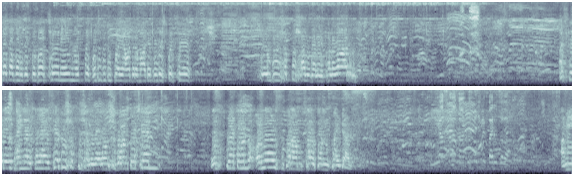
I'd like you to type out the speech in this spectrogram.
এই দেখতে পাচ্ছেন এই মুহূর্তে গুটি গুটি পায়ে আমাদের মাঠে প্রবেশ করছে সেই দুই শক্তিশালী দলের খেলোয়াড় আজকের এই ফাইনাল খেলায় যে দুই শক্তিশালী দল অংশগ্রহণ করছেন স্প্লাটন ওরিয়ার্স বনাম ফ্যালকন ফাইটার্স আমি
